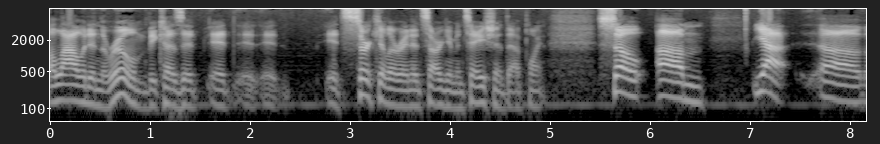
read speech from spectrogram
allow it in the room because it it, it, it it's circular in its argumentation at that point. So, um, yeah, uh,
